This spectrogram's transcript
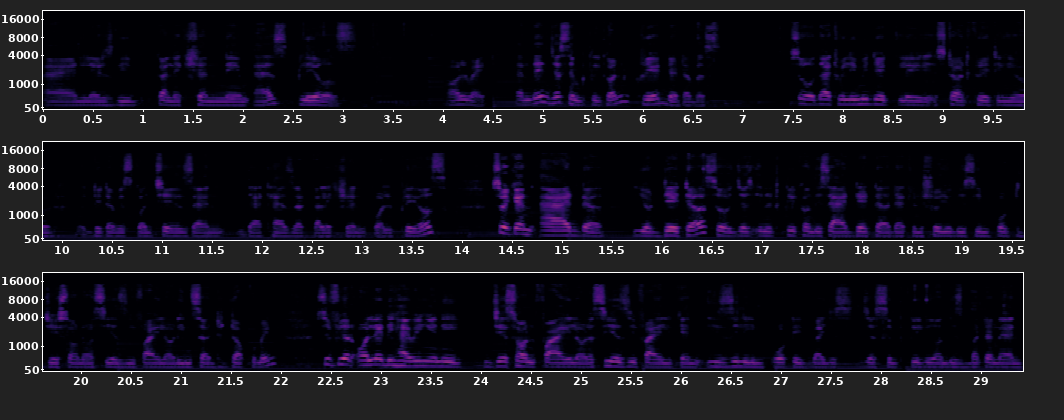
and let's give connection name as players. Alright and then just simply click on create database. So that will immediately start creating your database called chess and that has a collection called players. So you can add uh, your data. So just you need to click on this add data that will show you this import json or csv file or insert document. So if you're already having any json file or a csv file you can easily import it by just just simply clicking on this button and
